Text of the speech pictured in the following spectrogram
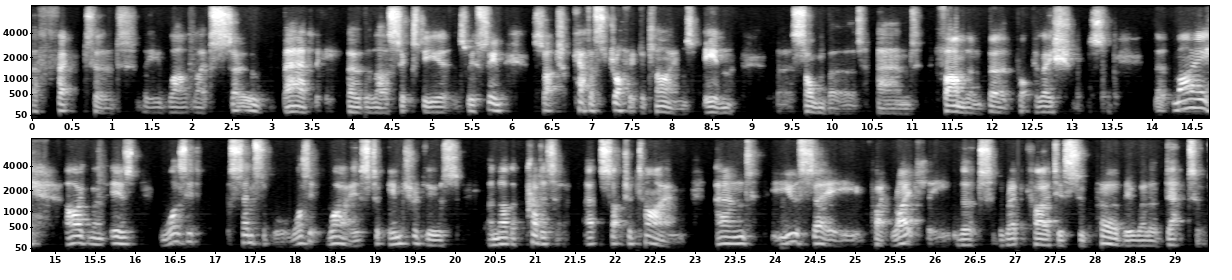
affected the wildlife so badly over the last 60 years. We've seen such catastrophic declines in uh, songbird and farmland bird populations that my argument is was it sensible, was it wise to introduce another predator at such a time? And you say quite rightly that the red kite is superbly well adapted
